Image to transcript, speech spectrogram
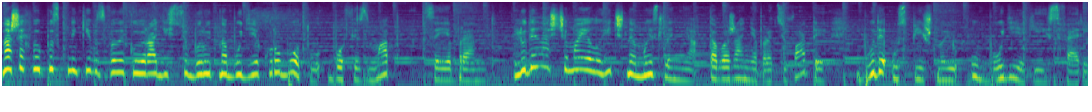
Наших випускників з великою радістю беруть на будь-яку роботу, бо фізмат це є бренд. Людина, що має логічне мислення та бажання працювати, буде успішною у будь-якій сфері.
